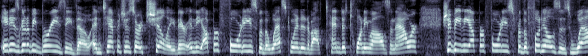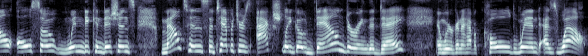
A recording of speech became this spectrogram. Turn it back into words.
It is going to be breezy though, and temperatures are chilly. They're in the upper 40s with a west wind at about 10 to 20 miles an hour. Should be in the upper 40s for the foothills as well. Also, windy conditions. Mountains, the temperatures actually go down during the day, and we're going to have a cold wind as well.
